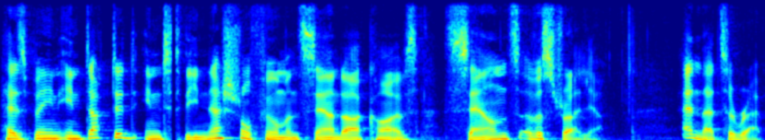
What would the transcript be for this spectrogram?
has been inducted into the National Film and Sound Archive's Sounds of Australia. And that's a wrap.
